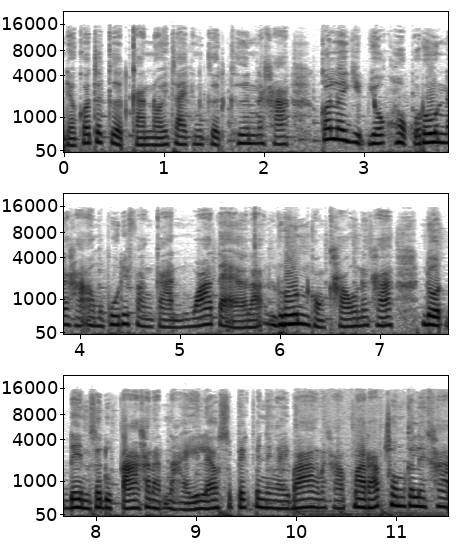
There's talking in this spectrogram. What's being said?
เดี๋ยวก็จะเกิดการน้อยใจกันเกิดขึ้นนะคะ ก็เลยหยิบยก 6 รุ่นนะคะ เอามาพูดให้ฟังกันว่าแต่ละรุ่นของเขานะคะ โดดเด่นสะดุดตาขนาดไหนแล้วสเปคเป็นยังไงบ้างนะคะ มารับชมกันเลยค่ะ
